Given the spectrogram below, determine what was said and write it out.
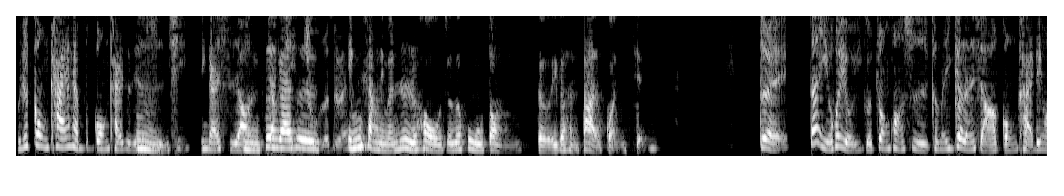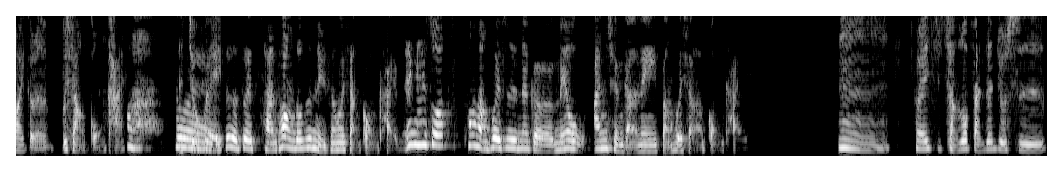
我觉得公开还不公开这件事情，应该是要这应该是影响你们日后就是互动的一个很大的关键。对。但也会有一个状况是，可能一个人想要公开，另外一个人不想要公开，就会这个最惨。通常都是女生会想公开，应该说通常会是那个没有安全感的那一方会想要公开。嗯，会想说反正就是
